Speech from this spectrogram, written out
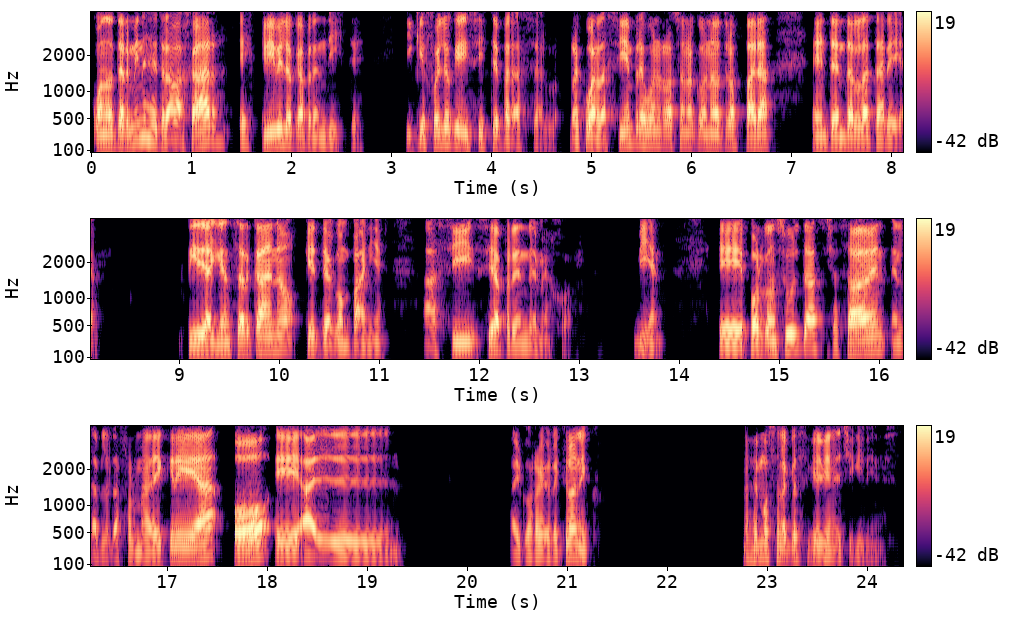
cuando termines de trabajar, escribe lo que aprendiste y qué fue lo que hiciste para hacerlo. Recuerda, siempre es bueno razonar con otros para entender la tarea. Pide a alguien cercano que te acompañe. Así se aprende mejor. Bien. Eh, por consultas, ya saben, en la plataforma de CREA o eh, al, al correo electrónico. Nos vemos en la clase que viene, chiquilines.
